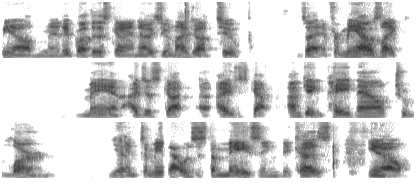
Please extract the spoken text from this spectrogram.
you know, man, they brought this guy and now he's doing my job too. So for me, I was like, man, I just got, I just got, I'm getting paid now to learn. Yeah. And to me, that was just amazing because, you know,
